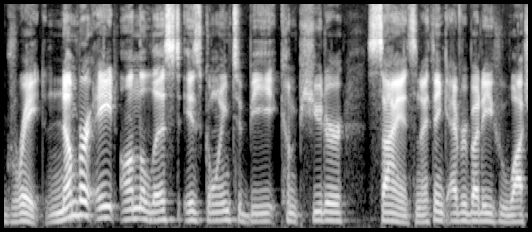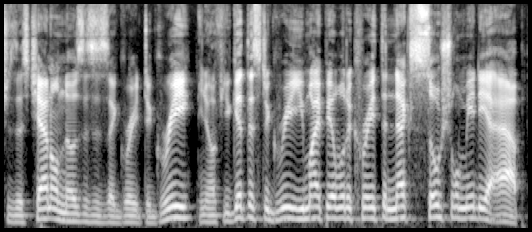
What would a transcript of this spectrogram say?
great. Number eight on the list is going to be computer science. And I think everybody who watches this channel knows this is a great degree. You know, if you get this degree, you might be able to create the next social media app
